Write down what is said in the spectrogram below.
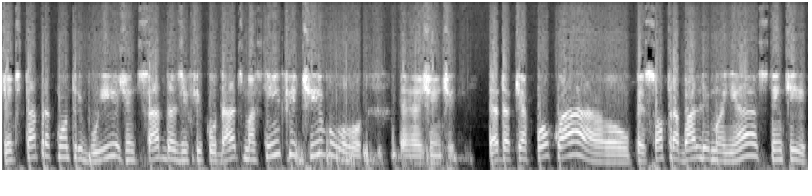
a gente está para contribuir, a gente sabe das dificuldades, mas tem efetivo, é, gente. É daqui a pouco, ah, o pessoal trabalha de manhã, você tem que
